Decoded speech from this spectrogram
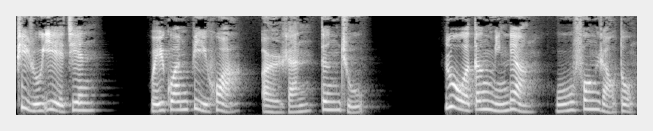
譬如夜间围观壁画。尔然灯烛，若灯明亮，无风扰动，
